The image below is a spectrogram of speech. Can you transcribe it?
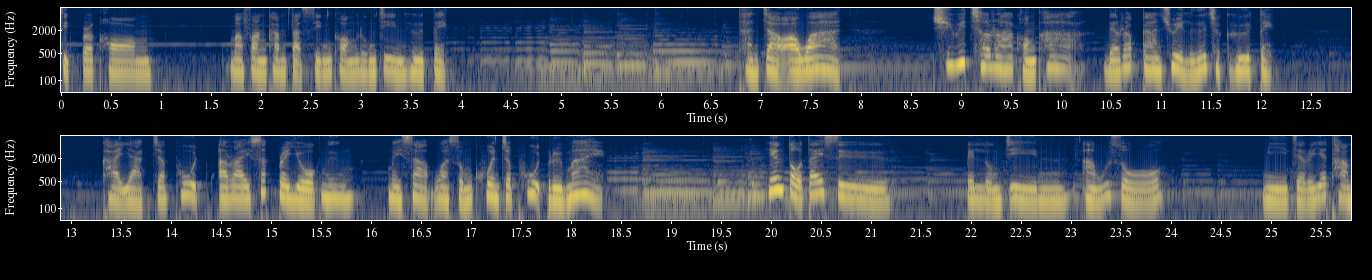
สิทธิ์ประคอง มาฟังคำตัดสินของลวงจีนฮือเต็ก ท่านเจ้าอาวาสชีวิตชราของข้าได้รับการช่วยเหลือจากฮือเต็กข้าอยากจะพูดอะไรสักประโยคนึง ไม่ทราบว่าสมควรจะพูดหรือไม่เฮียงโตใต้สื่อ เป็นหลวงจีน อาวุโส มีจริยธรรม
